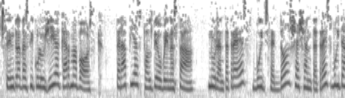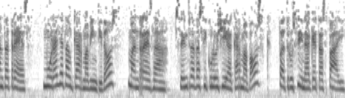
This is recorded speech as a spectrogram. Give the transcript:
Centre de Psicologia Carme Bosch. Teràpies pel teu benestar. 93 872 63 83. Muralla del Carme 22, Manresa. Centre de Psicologia Carme Bosch patrocina aquest espai.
